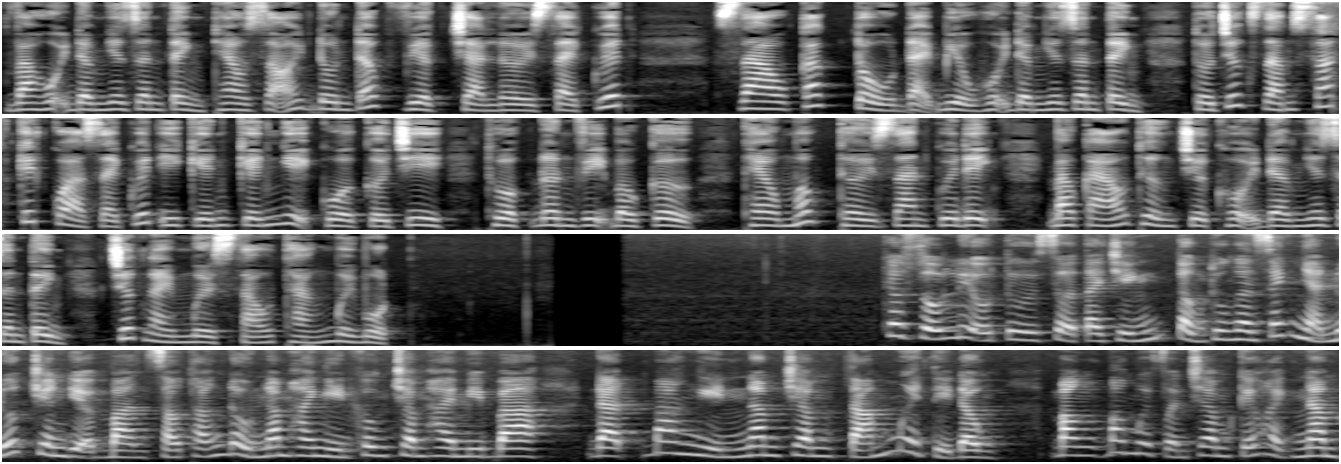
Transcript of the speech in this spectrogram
và Hội đồng Nhân dân tỉnh theo dõi đôn đốc việc trả lời giải quyết, giao các tổ đại biểu Hội đồng Nhân dân tỉnh tổ chức giám sát kết quả giải quyết ý kiến kiến nghị của cử tri thuộc đơn vị bầu cử theo mốc thời gian quy định, báo cáo Thường trực Hội đồng Nhân dân tỉnh trước ngày 16 tháng 11. Theo số liệu từ Sở Tài chính, tổng thu ngân sách nhà nước trên địa bàn 6 tháng đầu năm 2023 đạt 3.580 tỷ đồng, bằng 30% kế hoạch năm,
